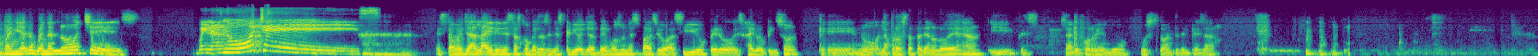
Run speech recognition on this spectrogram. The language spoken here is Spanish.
Compañeros, buenas noches. Buenas noches. Estamos ya al aire en estas conversaciones criollas, vemos un espacio vacío, pero es Jairo Pinzón, que no, la próstata ya no lo deja y pues salió corriendo justo antes de empezar.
